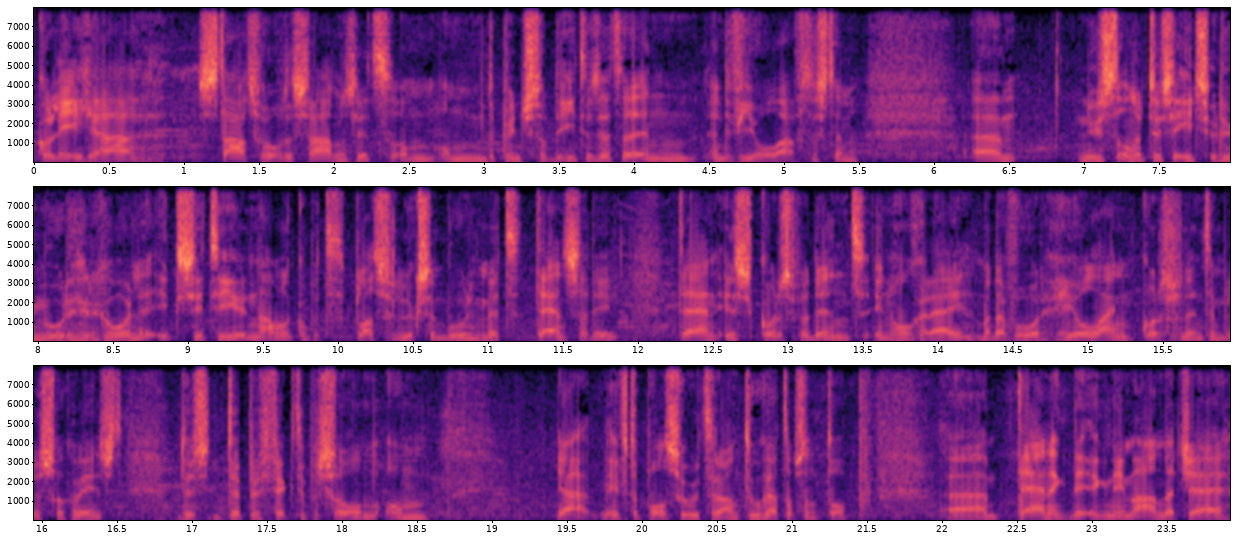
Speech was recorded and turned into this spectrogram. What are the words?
collega-staatshoofden samen zit om, om de puntjes op de i te zetten en, en de violen af te stemmen. Um, nu is het ondertussen iets rumoeriger geworden. Ik zit hier namelijk op het Plas Luxembourg met Tijn Sade. Tijn is correspondent in Hongarije, maar daarvoor heel lang correspondent in Brussel geweest. Dus de perfecte persoon om ja, even te polsen hoe het eraan toe gaat op zijn top. Uh, Tijn, ik, ik, neem aan dat jij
